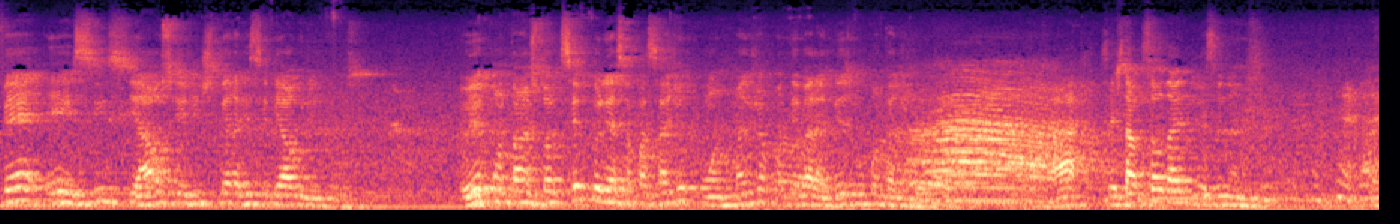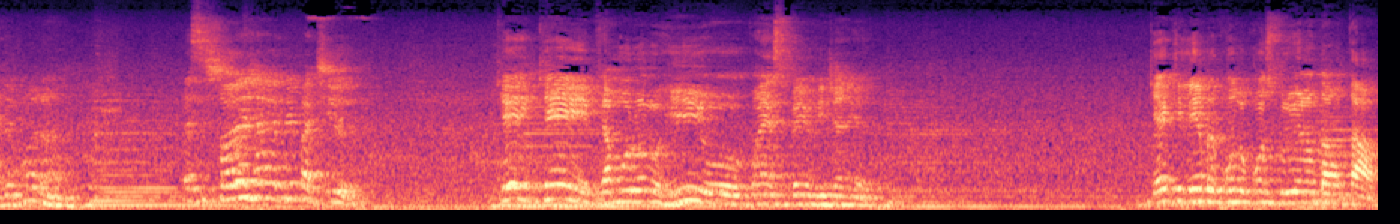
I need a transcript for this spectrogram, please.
fé é essencial se a gente espera receber algo de Deus. Eu ia contar uma história que sempre que eu li essa passagem eu conto, mas eu já contei várias vezes, vou contar de novo. Ah, vocês estavam com saudade disso, né? Está demorando. Essa história já é bem batida. Quem, quem já morou no Rio ou conhece bem o Rio de Janeiro? Quem é que lembra quando construíram no downtown?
